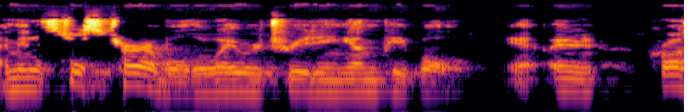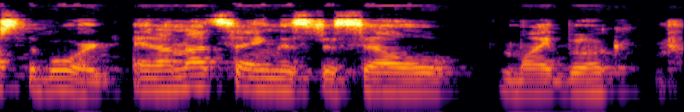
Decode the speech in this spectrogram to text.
I mean, it's just terrible the way we're treating young people eh, eh, across the board. And I'm not saying this to sell my book.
